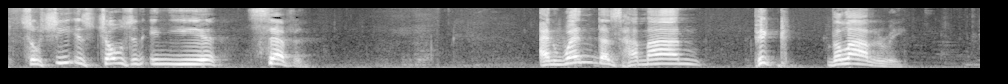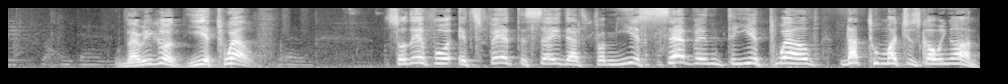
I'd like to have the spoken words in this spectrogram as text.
So she is chosen in year seven. And when does Haman pick the lottery. Very good. Year 12. So therefore, it's fair to say that from year 7 to year 12, not too much is going on.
